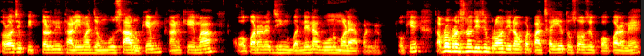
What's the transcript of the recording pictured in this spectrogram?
બરાબર છે? પિત્તળની થાળીમાં જમવું સારું. કેમ? કારણ કે એમાં કોપર અને ઝીંક બંનેના ગુણ મળે આપણને. ઓકે? તો આપણો પ્રશ્ન જે છે, બ્રોન્ઝ, એના ઉપર પાછા આવીએ તો શું આવશે? કોપર અને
